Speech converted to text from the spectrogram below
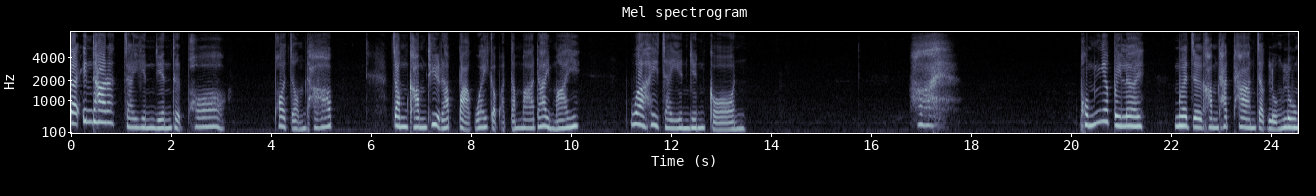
แต่อินทาราใจเย็นๆเถิดพ่อ พ่อจอมทัพจำคำที่รับปากไว้กับอาตมาได้ไหม ว่าให้ใจเย็นๆก่อนฮ้ยผมเงียบไปเลย เมื่อเจอคำทัดทานจากหลวงลุง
